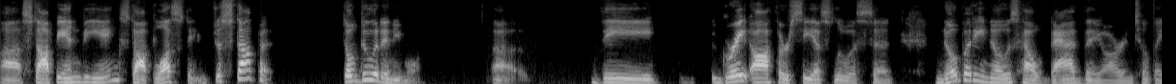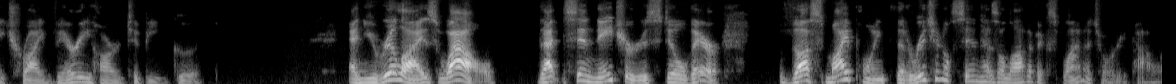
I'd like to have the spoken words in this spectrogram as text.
uh, stop envying, stop lusting. Just stop it. Don't do it anymore. Uh, the great author C.S. Lewis said, Nobody knows how bad they are until they try very hard to be good. And you realize, wow, that sin nature is still there. Thus, my point that original sin has a lot of explanatory power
